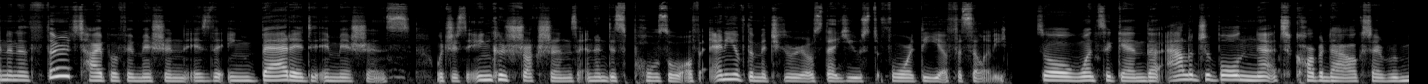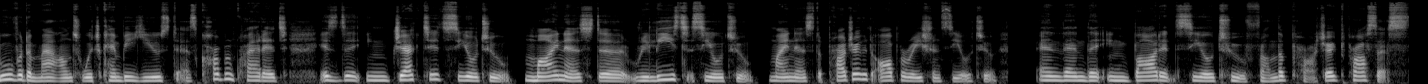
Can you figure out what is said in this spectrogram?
And then the third type of emission is the embedded emissions, which is in constructions and then disposal of any of the materials that used for the uh, facility. So, once again, the eligible net carbon dioxide removal amount, which can be used as carbon credit, is the injected CO2 minus the released CO2 minus the project operation CO2, and then the embodied CO2 from the project process.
